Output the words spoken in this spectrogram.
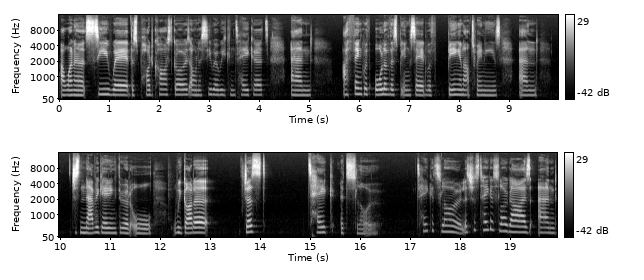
I want to see where this podcast goes. I want to see where we can take it, and I think with all of this being said, with being in our twenties and just navigating through it all, we gotta just take it slow. Take it slow. Let's just take it slow, guys, and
